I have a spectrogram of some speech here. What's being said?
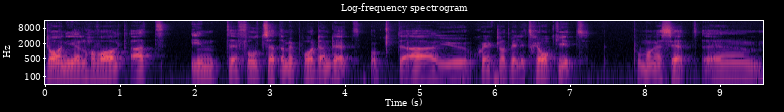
Daniel har valt att inte fortsätta med poddandet och det är ju självklart väldigt tråkigt på många sätt. Ehm,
